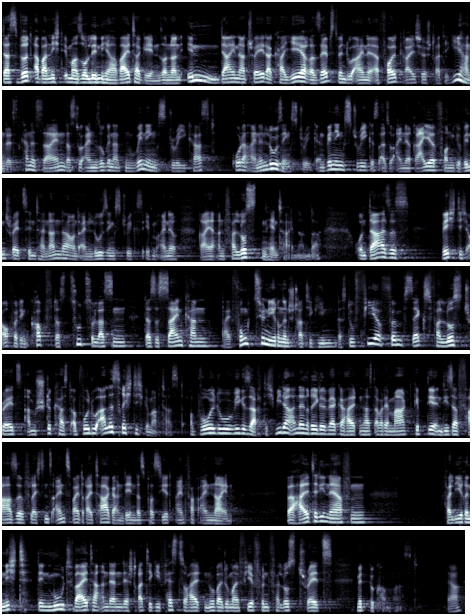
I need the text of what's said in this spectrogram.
Das wird aber nicht immer so linear weitergehen, sondern in deiner Trader-Karriere, selbst wenn du eine erfolgreiche Strategie handelst, kann es sein, dass du einen sogenannten Winning Streak hast oder einen Losing Streak. Ein Winning Streak ist also eine Reihe von Gewinntrades hintereinander und ein Losing Streak ist eben eine Reihe an Verlusten hintereinander. Und da ist es wichtig, auch für den Kopf, das zuzulassen, dass es sein kann bei funktionierenden Strategien, dass du vier, fünf, sechs Verlusttrades am Stück hast, obwohl du alles richtig gemacht hast, obwohl du, wie gesagt, dich wieder an den Regelwerk gehalten hast, aber der Markt gibt dir in dieser Phase, vielleicht sind es ein, zwei, drei Tage, an denen das passiert, einfach ein Nein. Behalte die Nerven, verliere nicht den Mut, weiter an der, Strategie festzuhalten, nur weil du mal vier, fünf Verlusttrades mitbekommen hast. Ja?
